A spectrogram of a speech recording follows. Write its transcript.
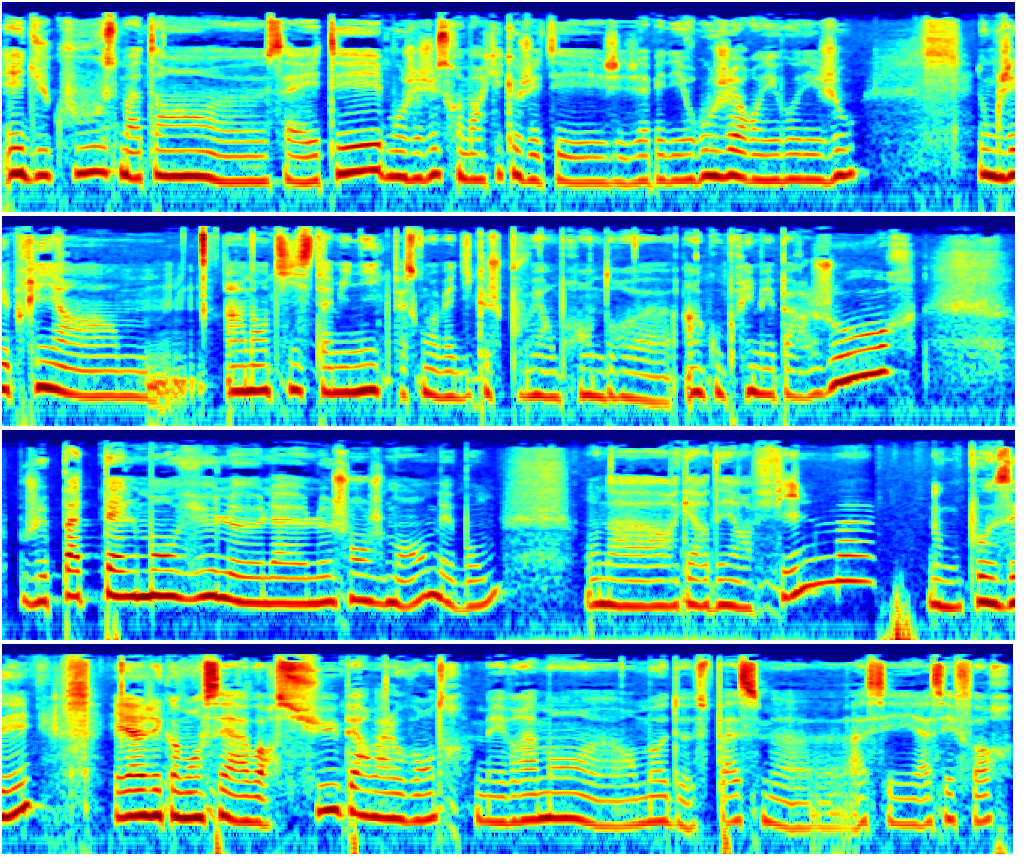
Et du coup, ce matin, euh, ça a été. Bon, j'ai juste remarqué que j'avais des rougeurs au niveau des joues. Donc j'ai pris un, un antihistaminique parce qu'on m'avait dit que je pouvais en prendre un comprimé par jour. J'ai pas tellement vu le, changement, mais bon, on a regardé un film donc posé. Et là, j'ai commencé à avoir super mal au ventre, mais vraiment euh, en mode spasme euh, assez, assez fort.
